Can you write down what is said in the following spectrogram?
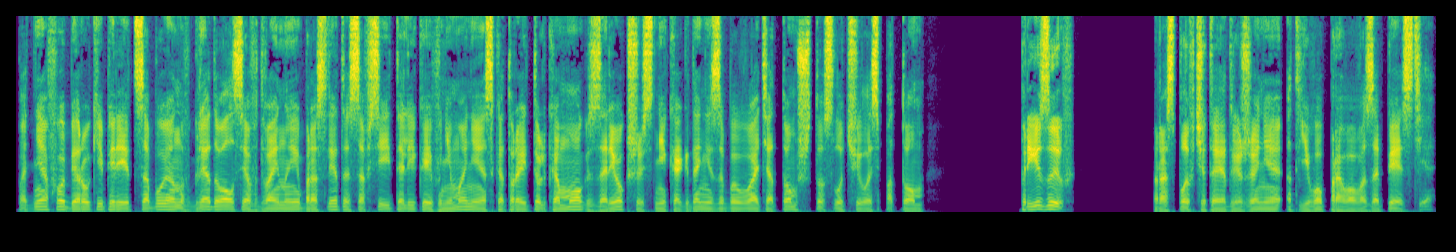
Подняв обе руки перед собой, он вглядывался в двойные браслеты со всей толикой внимания, с которой только мог, зарекшись никогда не забывать о том, что случилось потом. «Призыв!» Расплывчатое движение от его правого запястья.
